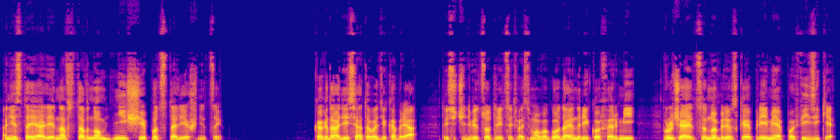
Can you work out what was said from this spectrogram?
Они стояли на вставном днище под столешницей. Когда 10 декабря 1938 года Энрико Ферми вручается Нобелевская премия по физике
